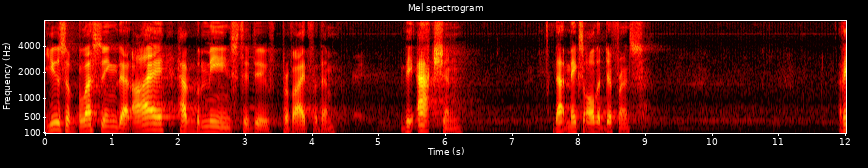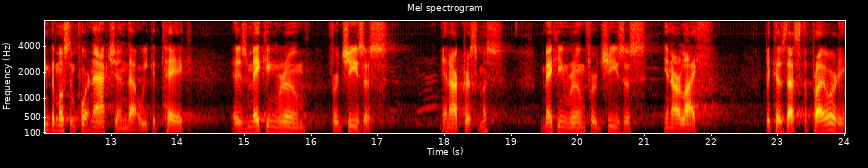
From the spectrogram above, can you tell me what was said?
use a blessing that I have the means to do, provide for them? The action that makes all the difference. I think the most important action that we could take is making room for Jesus in our Christmas, making room for Jesus in our life, because that's the priority.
